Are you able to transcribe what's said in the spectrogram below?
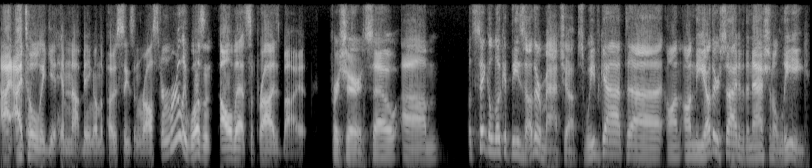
I, I totally get him not being on the postseason roster, and really wasn't all that surprised by it. For sure. So um, let's take a look at these other matchups. We've got uh, on on the other side of the National League,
